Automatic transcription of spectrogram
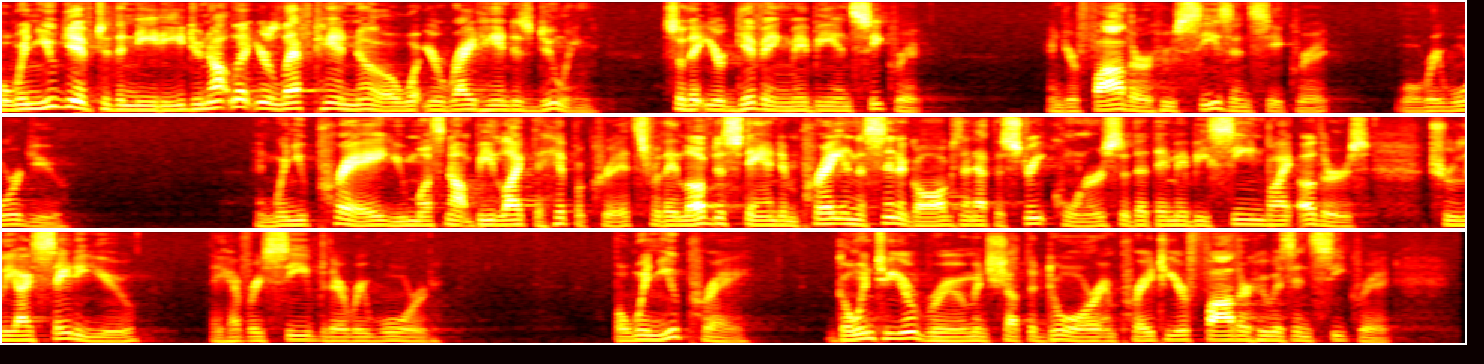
But when you give to the needy, do not let your left hand know what your right hand is doing, so that your giving may be in secret and your Father who sees in secret will reward you. And when you pray, you must not be like the hypocrites, for they love to stand and pray in the synagogues and at the street corners so that they may be seen by others. Truly I say to you, they have received their reward. But when you pray, go into your room and shut the door and pray to your Father who is in secret,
